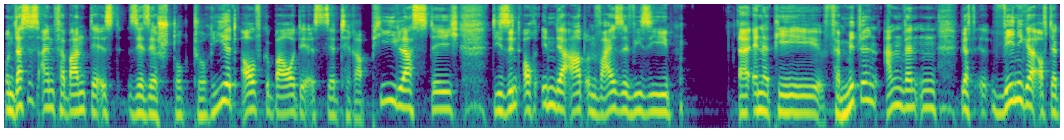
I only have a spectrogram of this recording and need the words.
Und das ist ein Verband, der ist sehr, sehr strukturiert aufgebaut, der ist sehr therapielastig. Die sind auch in der Art und Weise, Weise, wie sie äh, NLP vermitteln, anwenden. Wie gesagt, weniger auf der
